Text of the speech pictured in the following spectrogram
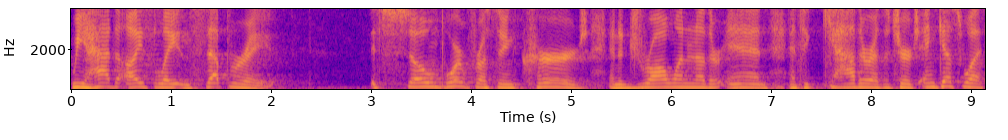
we had to isolate and separate, it's so important for us to encourage and to draw one another in and to gather as a church. And guess what?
